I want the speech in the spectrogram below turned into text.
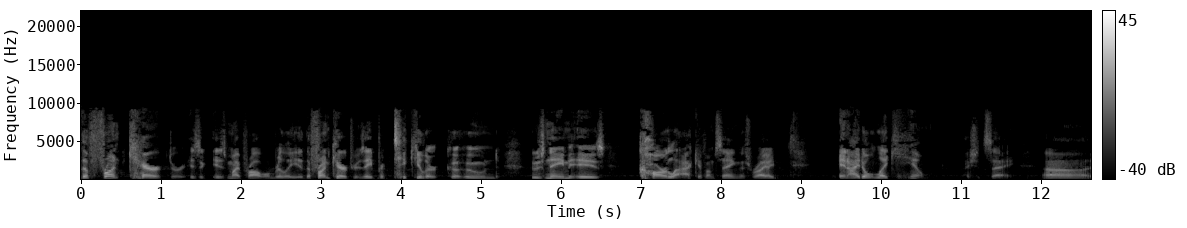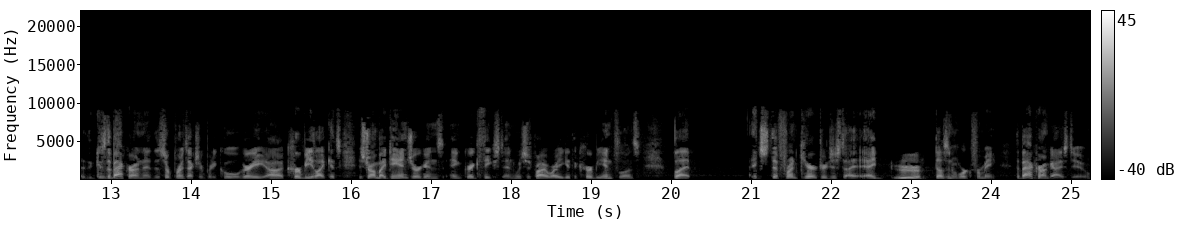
the front character is is my problem really. The front character is a particular Khund whose name is Karlak, if I'm saying this right, and I don't like him. I should say. because the background, the surprint's actually pretty cool, very uh, Kirby like. It's it's drawn by Dan Jurgens and Greg Theakston, which is probably where you get the Kirby influence. But it's the front character just I, I doesn't work for me. The background guys do.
